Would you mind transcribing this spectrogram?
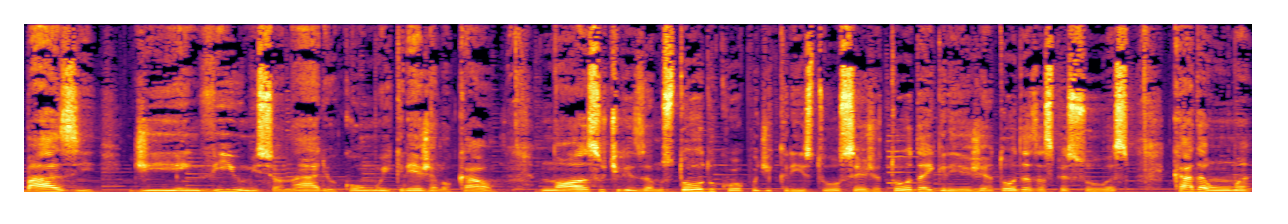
base de envio missionário, como igreja local, nós utilizamos todo o corpo de Cristo, ou seja, toda a igreja, todas as pessoas, cada uma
